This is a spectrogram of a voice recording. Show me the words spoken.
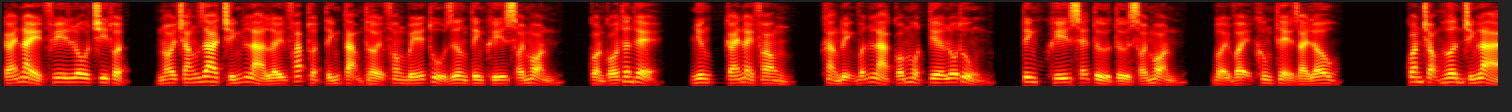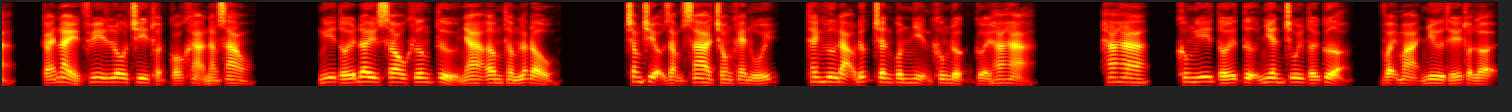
Cái này phi lô chi thuật, nói trắng ra chính là lấy pháp thuật tính tạm thời phong bế thủ dương tinh khí sói mòn, còn có thân thể, nhưng cái này phong, khẳng định vẫn là có một tia lỗ thủng, tinh khí sẽ từ từ sói mòn, bởi vậy không thể dài lâu. Quan trọng hơn chính là cái này phi lô chi thuật có khả năng sao? Nghĩ tới đây sau khương tử nha âm thầm lắc đầu. Trăm triệu dặm xa trong khe núi, thanh hư đạo đức chân quân nhịn không được cười ha hả. Ha. ha ha không nghĩ tới tự nhiên chui tới cửa, vậy mà như thế thuận lợi.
